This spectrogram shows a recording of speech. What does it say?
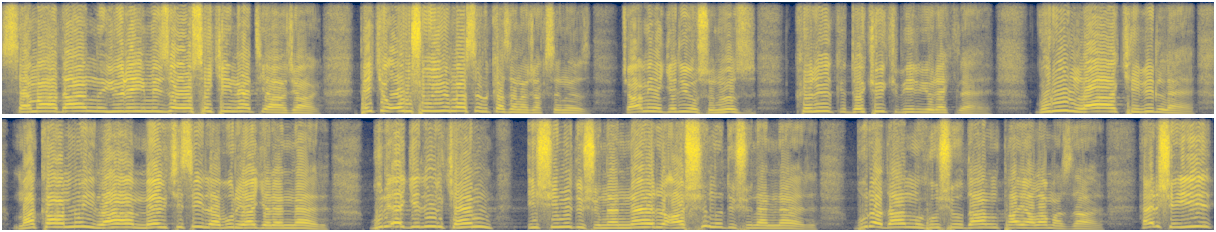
semadan yüreğimize o sekinet yağacak. Peki o huşuyu nasıl kazanacaksınız? Camiye geliyorsunuz kırık dökük bir yürekle, gururla, kibirle, makamıyla, mevkisiyle buraya gelenler, buraya gelirken işini düşünenler, aşını düşünenler, buradan huşudan pay alamazlar. Her şeyi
